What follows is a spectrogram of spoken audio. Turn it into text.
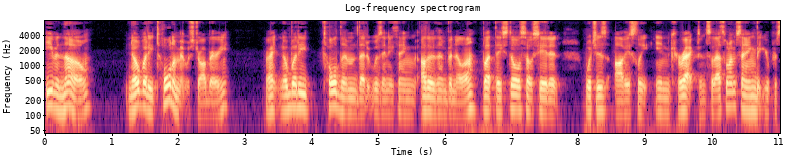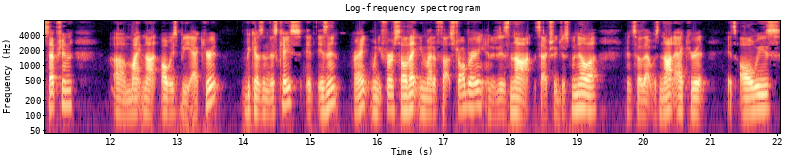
even though nobody told them it was strawberry, right? Nobody told them that it was anything other than vanilla, but they still associate it, which is obviously incorrect. And so that's what I'm saying that your perception uh, might not always be accurate because in this case it isn't, right? When you first saw that you might have thought strawberry and it is not. It's actually just vanilla and so that was not accurate. It's always,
